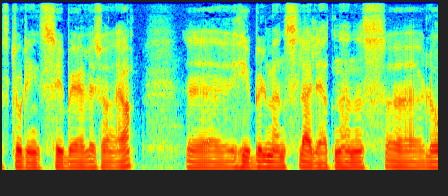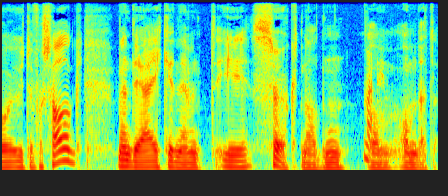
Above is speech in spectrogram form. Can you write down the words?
stortingshybel, eller sånn, ja, hybel mens leiligheten hennes lå ute for salg, men det er ikke nevnt i søknaden om, om, dette.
